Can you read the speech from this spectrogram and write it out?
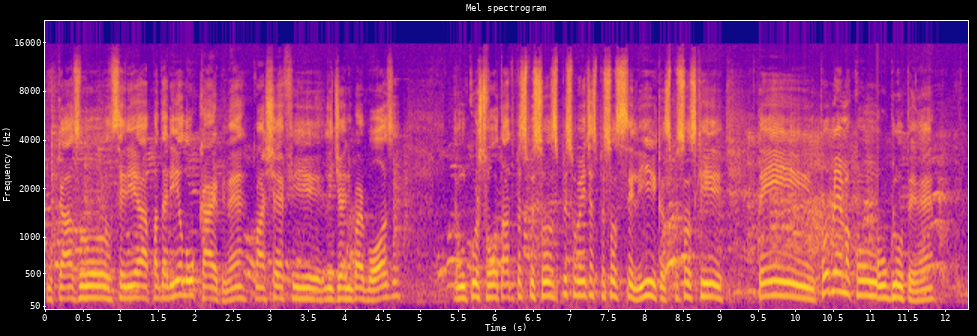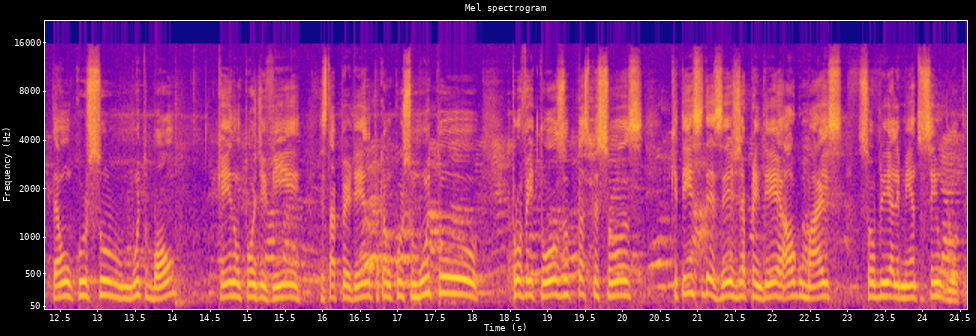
No caso, seria a padaria low carb, né? Com a chefe Lidiane Barbosa. É um curso voltado para as pessoas, principalmente as pessoas celíacas, as pessoas que têm problema com o glúten, né? Então, é um curso muito bom. Quem não pôde vir está perdendo, porque é um curso muito proveitoso para as pessoas que têm esse desejo de aprender algo mais sobre alimentos sem o glúten.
